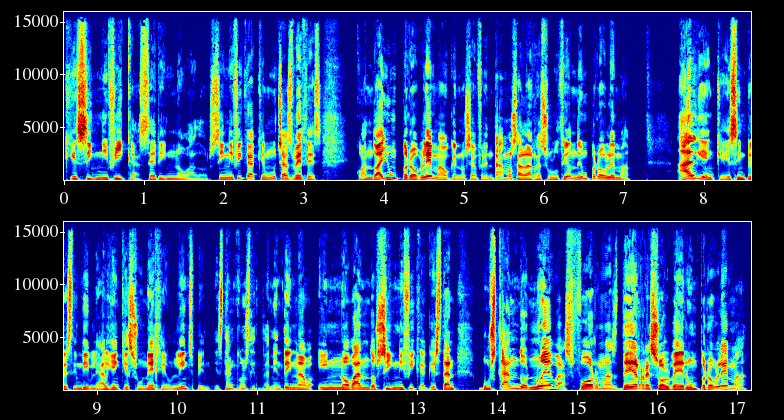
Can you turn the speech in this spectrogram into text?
¿Qué significa ser innovador? Significa que muchas veces cuando hay un problema o que nos enfrentamos a la resolución de un problema, alguien que es imprescindible, alguien que es un eje, un linchpin, están constantemente innovando, significa que están buscando nuevas formas de resolver un problema.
